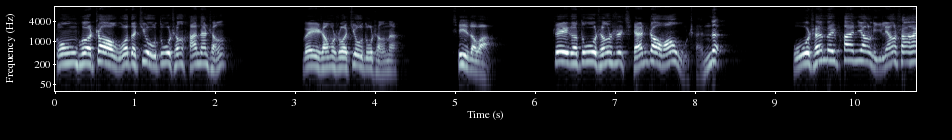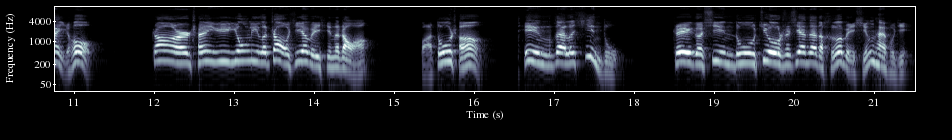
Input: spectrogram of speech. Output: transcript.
攻破赵国的旧都城邯郸城。为什么说旧都城呢？记得吧？这个都城是前赵王武臣的。武臣被叛将李良杀害以后，张耳陈余拥立了赵歇为新的赵王，把都城定在了信都。这个信都就是现在的河北邢台附近，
